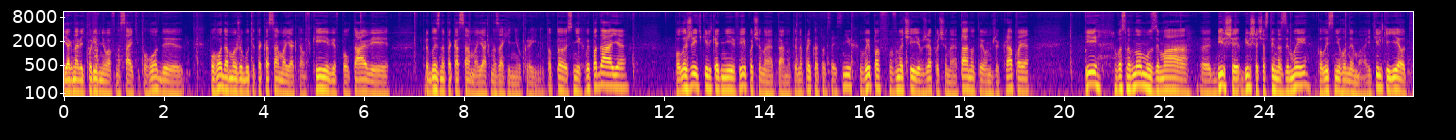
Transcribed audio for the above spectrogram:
як навіть порівнював на сайті погоди, погода може бути така сама, як там в Києві, в Полтаві, приблизно така сама, як на Західній Україні. Тобто сніг випадає, полежить кілька днів і починає танути. Наприклад, оцей сніг випав вночі і вже починає танути, він вже крапає. І в основному зима е, більше, більша частина зими, коли снігу немає. І тільки є от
